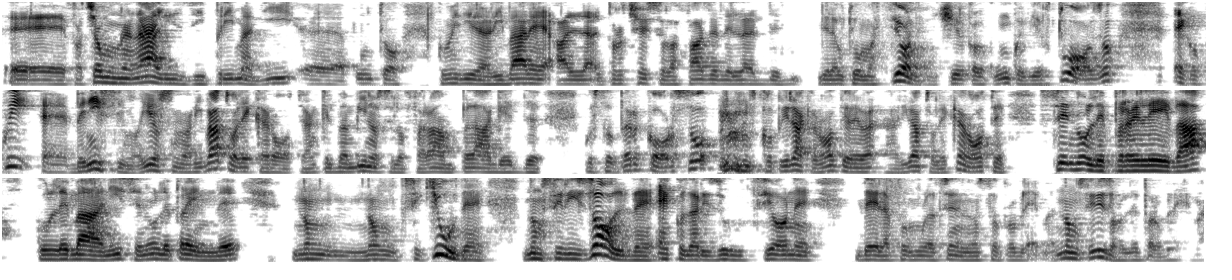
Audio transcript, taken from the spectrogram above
eh, facciamo un'analisi prima di eh, appunto, come dire, arrivare al, al processo, alla fase della, de, dell'automazione, un circolo comunque virtuoso, ecco qui eh, benissimo, io sono arrivato alle carote, anche il bambino se lo farà unplugged questo percorso, scoprirà che una volta arrivato alle carote, se non le preleva con le mani, se non le prende, non, non, si chiude, non si risolve, ecco la risoluzione della formulazione del nostro problema, non si risolve il problema.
